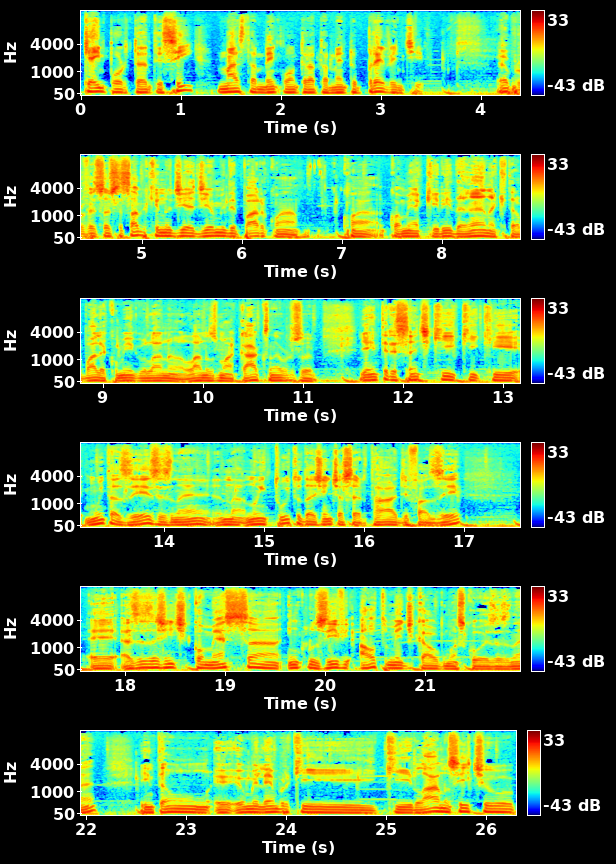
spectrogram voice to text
que é importante sim, mas também com tratamento preventivo. É, professor, você sabe que no dia a dia eu me deparo com a, com a, com a minha querida Ana, que trabalha comigo lá, no, lá nos macacos, né, professor? E é interessante que, que, que muitas vezes, né, na, no intuito da gente acertar, de fazer, é, às vezes a gente começa, inclusive, automedicar algumas coisas, né? Então, eu, eu me lembro que, que lá no sítio,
